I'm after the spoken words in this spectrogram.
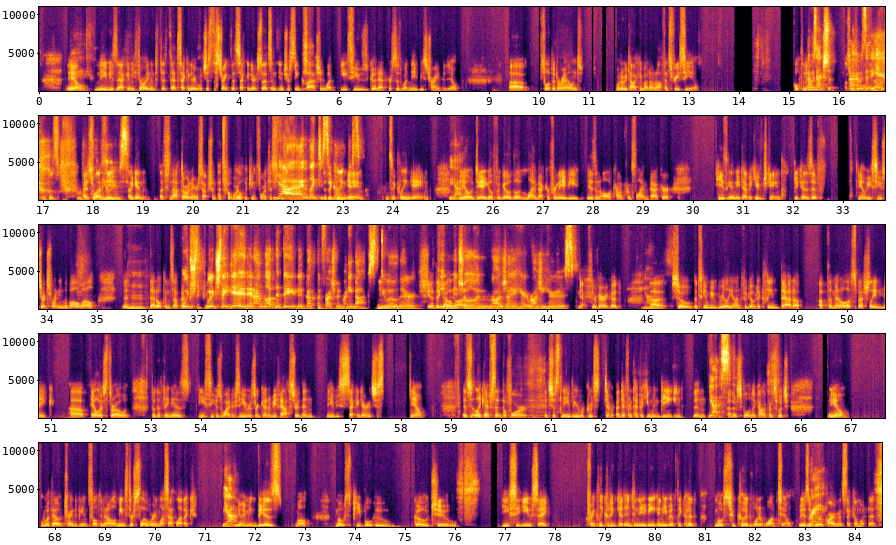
You know, Navy's not going to be throwing into the, that secondary, which is the strength of the secondary. So that's an interesting clash in what ECU's good at versus what Navy's trying to do. Uh, flip it around. What are we talking about on offense for ECU? I was actually I was- Allen, because I just want to see again. Let's not throw an interception. That's what we're looking for this. week. yeah, I would like to see it's see a clean that. Game. It's a clean game. Yeah. You know, Diego Fagot, the linebacker for Navy, is an all-conference linebacker. He's going to need to have a huge game because if you know ECU starts running the ball well, then that opens up Mm-hmm. which them. which they did, and I love that they they've got the freshman running backs duo there, yeah, they got Keaton lot. Mitchell and Rahjai Raji Harris. Yeah, they're very good. Yeah. Uh, so it's going to be really on Fagot to clean that up up the middle, especially and make uh, Ahlers throw. But the thing is, ECU's wide receivers are going to be faster than Navy's secondary. It's just, you know, it's like I've said before. It's just Navy recruits a different type of human being than yes. other school in the conference, which, you know, without trying to be insulting at all, it means they're slower and less athletic. Yeah. You know what I mean? Because, well, most people who go to ECU say, frankly, couldn't get into Navy. And even if they could, most who could wouldn't want to because of the requirements that come with it.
